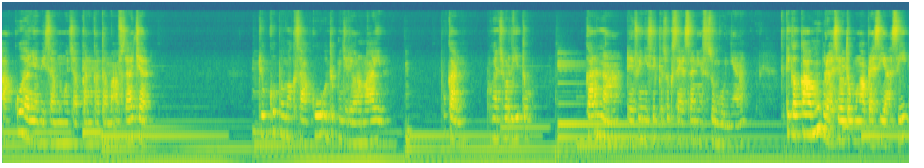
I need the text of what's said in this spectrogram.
aku hanya bisa mengucapkan kata maaf saja. Cukup memaksaku untuk menjadi orang lain. Bukan Bukan seperti itu. Karena definisi kesuksesan yang sesungguhnya, ketika kamu berhasil untuk mengapresiasi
